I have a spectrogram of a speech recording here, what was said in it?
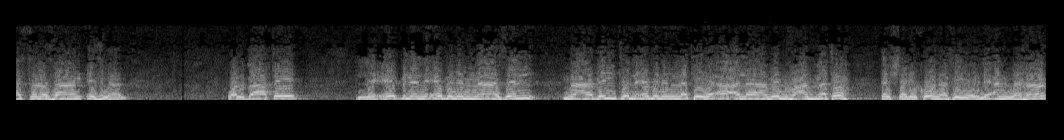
الثلثان اثنان. والباقي لابن الابن النازل مع بنت الابن التي هي أعلى منه عمته تشتركون فيه لأنها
